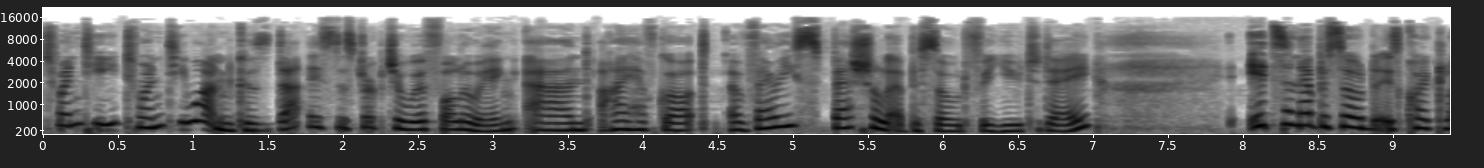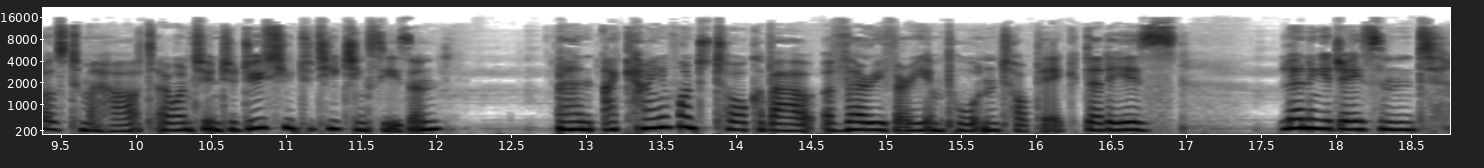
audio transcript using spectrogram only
2021 because that is the structure we're following. And I have got a very special episode for you today. It's an episode that is quite close to my heart. I want to introduce you to teaching season. And I kind of want to talk about a very, very important topic that is learning adjacent,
